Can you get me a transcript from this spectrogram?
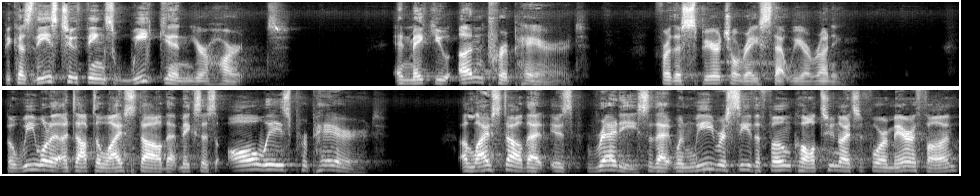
because these two things weaken your heart and make you unprepared for the spiritual race that we are running. But we want to adopt a lifestyle that makes us always prepared a lifestyle that is ready so that when we receive the phone call two nights before a marathon,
